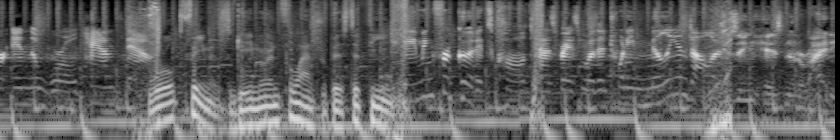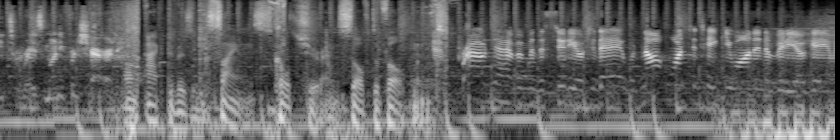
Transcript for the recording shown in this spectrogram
Gamer in the world, hands down. World famous gamer and philanthropist Athene. Gaming for Good, it's called, has raised more than $20 million. using his notoriety to raise money for charity. On activism, science, culture, and self development. Proud to have him in the studio today. I would not want to take you on in a video game.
